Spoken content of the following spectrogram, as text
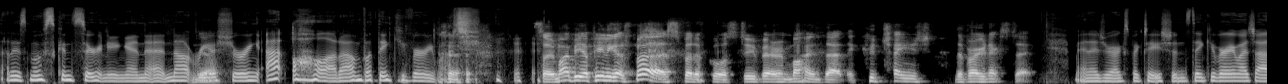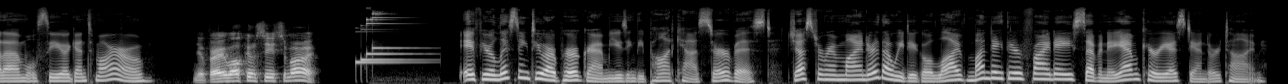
That is most concerning and uh, not reassuring yeah. at all, Adam, but thank you very much. so it might be appealing at first, but of course, do bear in mind that it could change the very next day. Manage your expectations. Thank you very much, Adam. We'll see you again tomorrow. You're very welcome. See you tomorrow. If you're listening to our program using the podcast service, just a reminder that we do go live Monday through Friday, 7 a.m. Korea Standard Time.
